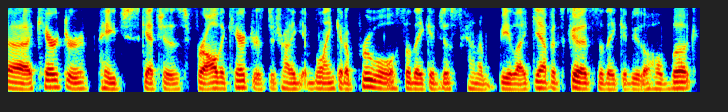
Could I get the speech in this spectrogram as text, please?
uh character page sketches for all the characters to try to get blanket approval so they could just kind of be like yep it's good so they could do the whole book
